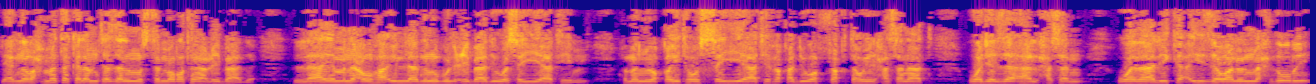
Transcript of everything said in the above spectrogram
لأن رحمتك لم تزل مستمرة على العباد لا يمنعها إلا ذنوب العباد وسيئاتهم فمن وقيته السيئات فقد وفقته للحسنات وجزاءها الحسن وذلك أي زوال المحذور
